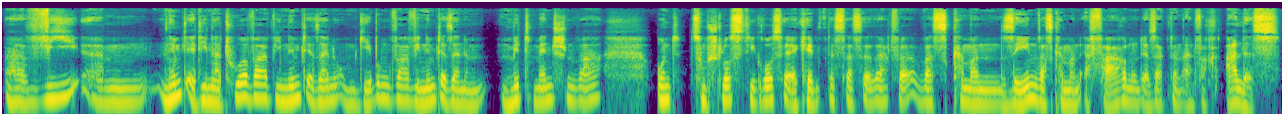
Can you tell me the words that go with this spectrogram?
Äh, wie ähm, nimmt er die Natur wahr? Wie nimmt er seine Umgebung wahr? Wie nimmt er seine Mitmenschen wahr? Und zum Schluss die große Erkenntnis, dass er sagt, was kann man sehen, was kann man erfahren? Und er sagt dann einfach alles.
